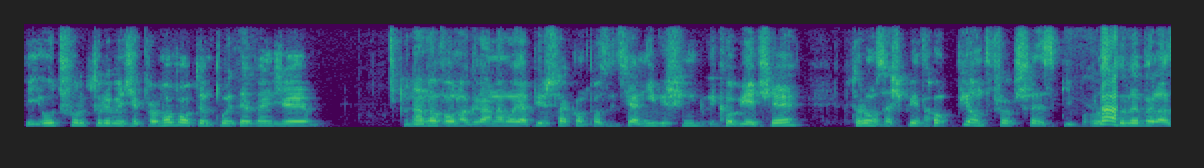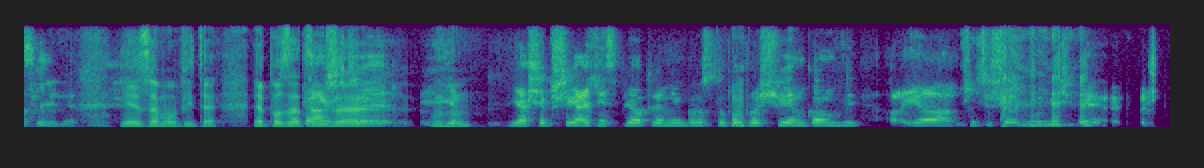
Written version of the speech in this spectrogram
I utwór, który będzie promował tę płytę, będzie na nowo nagrana moja pierwsza kompozycja Nie wiesz nigdy kobiecie, którą zaśpiewał Piotr Frotrzeski, po prostu rewelacyjnie. Niesamowite. E, poza tak, tym, że... Mhm. Ja, ja, się przyjaźnię z Piotrem i po prostu poprosiłem go, mówi, ale Jan, przecież ja nie śpiewać.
